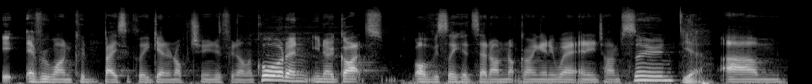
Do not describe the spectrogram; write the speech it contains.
it, everyone could basically get an opportunity to fit on the court. And you know, Geitz obviously had said, "I'm not going anywhere anytime soon." Yeah, um,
